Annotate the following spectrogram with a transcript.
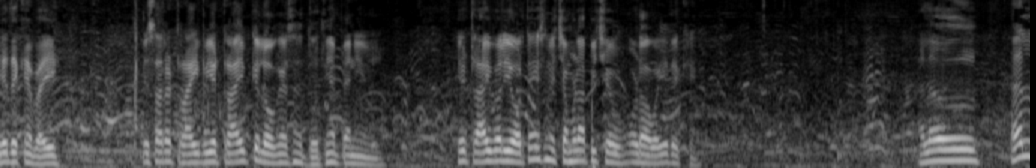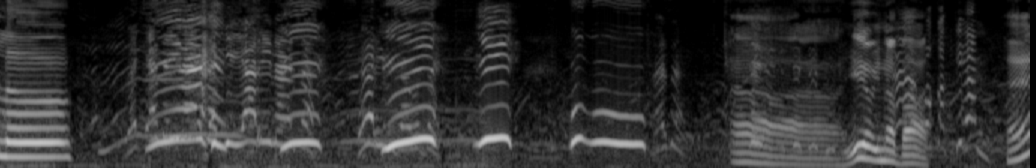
ये देखें भाई, ये सारा ट्राइब, ये ट्राइब के लोग हैं, इसने धोतियाँ पहनी हुई ये ट्राइब वाली औरतें इसने चमड़ा पीछे उड़ा हुआ ये देखें। हेलो हेलो ये हुई ना बात हैं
